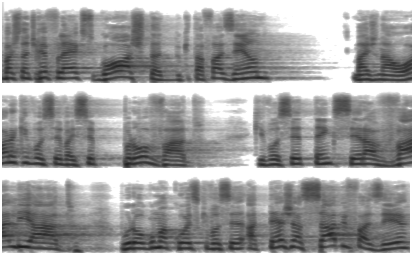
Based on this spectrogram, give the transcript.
bastante reflexo, gosta do que está fazendo, mas na hora que você vai ser provado, que você tem que ser avaliado por alguma coisa que você até já sabe fazer,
